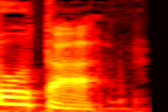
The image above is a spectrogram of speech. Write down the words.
tuta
